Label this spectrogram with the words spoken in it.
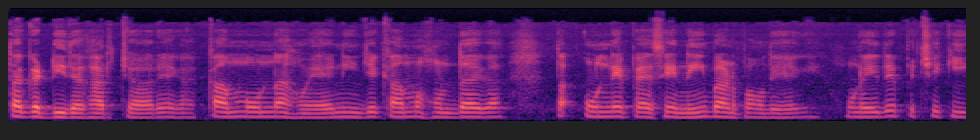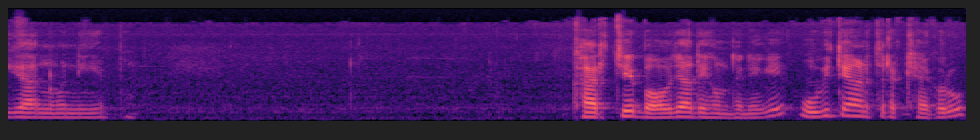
ਤਾਂ ਗੱਡੀ ਦਾ ਖਰਚਾ ਆ ਰਿਹਾ ਹੈਗਾ। ਕੰਮ ਉਹਨਾਂ ਹੋਇਆ ਨਹੀਂ। ਜੇ ਕੰਮ ਹੁੰਦਾ ਹੈਗਾ, ਤਾਂ ਉਹਨੇ ਪੈਸੇ ਨਹੀਂ ਬਣ ਪਾਉਂਦੇ ਹੈਗੇ। ਹੁਣ ਇਹਦੇ ਪਿੱਛੇ ਕੀ ਕਾਰਨ ਮੰਨੀਏ ਆਪਾਂ? ਖਰਚੇ ਬਹੁਤ ਜ਼ਿਆਦਾ ਹੁੰਦੇ ਨੇਗੇ, ਉਹ ਵੀ ਧਿਆਨ 'ਚ ਰੱਖਿਆ ਕਰੋ।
